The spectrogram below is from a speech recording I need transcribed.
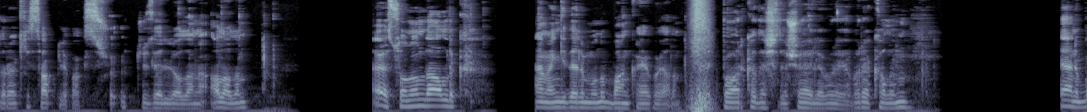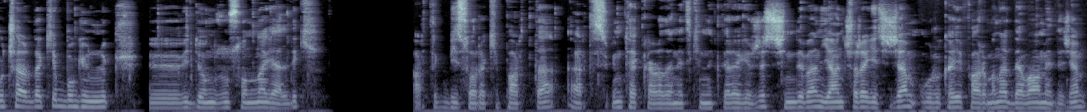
Draki Supply Box. Şu 350 olanı alalım. Evet sonunda aldık. Hemen gidelim bunu bankaya koyalım. Evet bu arkadaşı da şöyle buraya bırakalım. Yani bu çardaki bugünlük e, videomuzun sonuna geldik. Artık bir sonraki partta ertesi gün tekrardan etkinliklere gireceğiz. Şimdi ben yan çara geçeceğim. Urukayı farmına devam edeceğim.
